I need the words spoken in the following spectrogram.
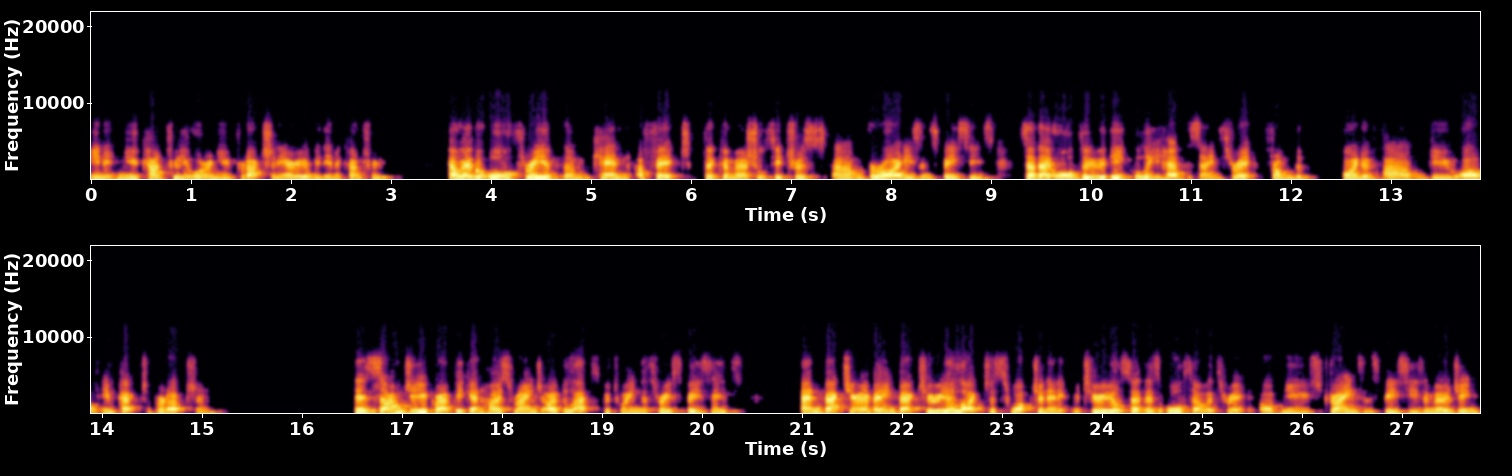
in a new country or a new production area within a country. However, all three of them can affect the commercial citrus um, varieties and species. So they all do equally have the same threat from the point of um, view of impact to production. There's some geographic and host range overlaps between the three species. And bacteria being bacteria like to swap genetic material. So there's also a threat of new strains and species emerging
